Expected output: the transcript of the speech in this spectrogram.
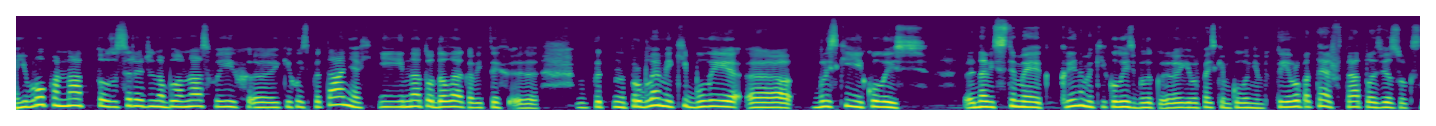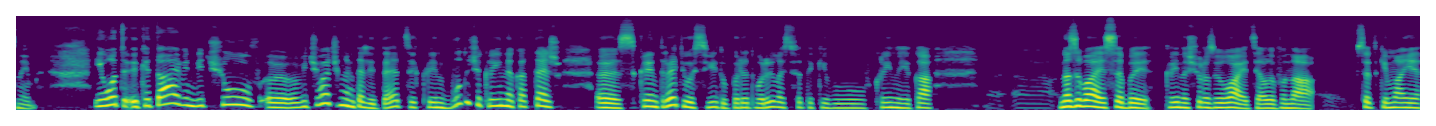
Європа надто зосереджена була на своїх е, якихось питаннях і надто далека від тих е, проблем, які були е, близькі їй колись, е, навіть з тими країнами, які колись були е, європейським колоніям. Тобто Європа теж втратила зв'язок з ними. І от Китай він відчув, е, відчуваючи менталітет цих країн, будучи країною, яка теж з країн третього світу перетворилася все-таки в, в країну, яка називає себе країна, що розвивається, але вона все-таки має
